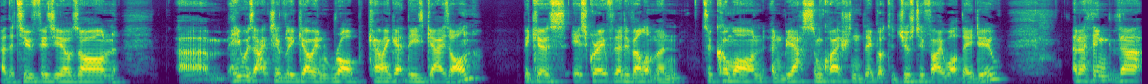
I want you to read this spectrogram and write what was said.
uh, the two physios on. Um, he was actively going, Rob, can I get these guys on? Because it's great for their development to come on and be asked some questions. They've got to justify what they do, and I think that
